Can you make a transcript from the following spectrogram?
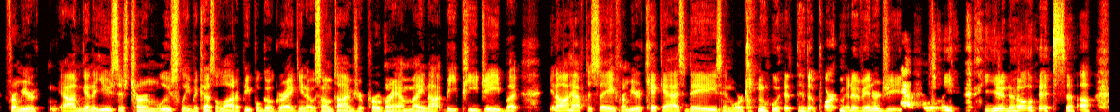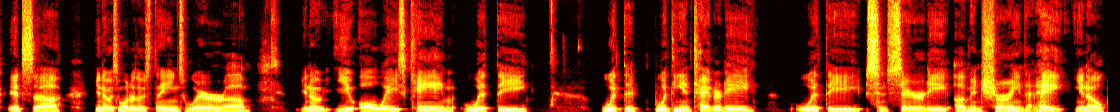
from your I'm going to use this term loosely because a lot of people go, Greg, you know, sometimes your program might not be PG, but you know, I have to say from your kick-ass days and working with the Department of Energy, Absolutely. you know, it's uh it's uh you know, it's one of those things where, uh, you know, you always came with the, with the, with the integrity, with the sincerity of ensuring that, hey, you know,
